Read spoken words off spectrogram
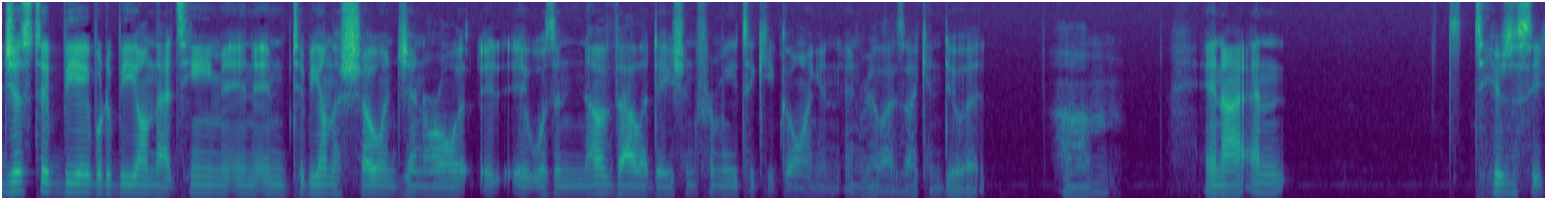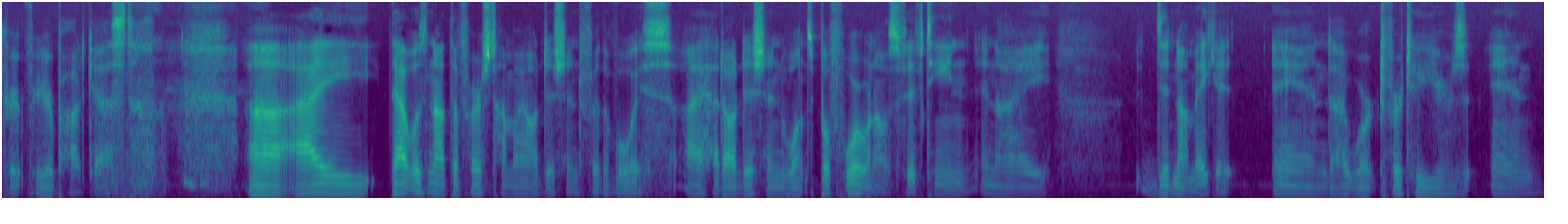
just to be able to be on that team and, and to be on the show in general, it, it, it was enough validation for me to keep going and, and realize I can do it. Um, and I and here's a secret for your podcast. uh, I that was not the first time I auditioned for The Voice. I had auditioned once before when I was 15, and I did not make it. And I worked for two years and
